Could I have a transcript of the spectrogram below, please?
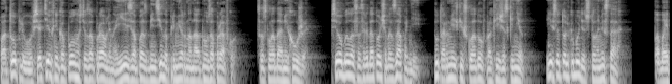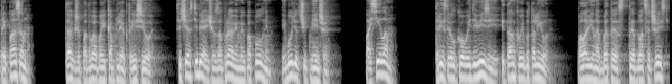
По топливу вся техника полностью заправлена, есть запас бензина примерно на одну заправку. Со складами хуже. Все было сосредоточено западней, тут армейских складов практически нет, если только будет что на местах. По боеприпасам? Также по два боекомплекта и все. Сейчас тебя еще заправим и пополним, и будет чуть меньше. По силам? Три стрелковые дивизии и танковый батальон. Половина БТС Т-26,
